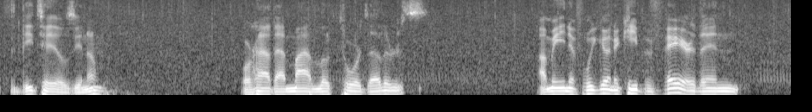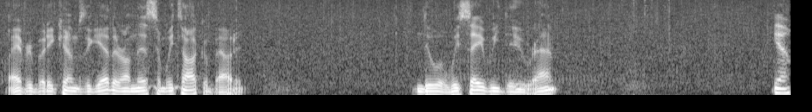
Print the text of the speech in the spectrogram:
It's the details, you know? Or how that might look towards others. I mean, if we're going to keep it fair, then everybody comes together on this and we talk about it. And do what we say we do, right? Yeah.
